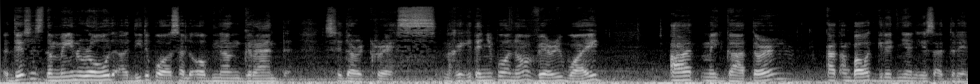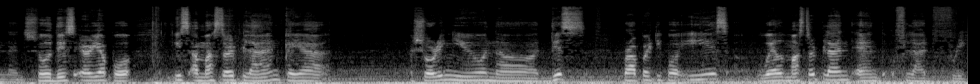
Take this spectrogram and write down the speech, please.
This is the main road uh, dito po sa loob ng Grand Cedar Crest. Nakikita niyo po no, very wide at may gutter at ang bawat gilid niyan is a drainage. So this area po is a master plan kaya assuring you na this property po is well master planned and flood free.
